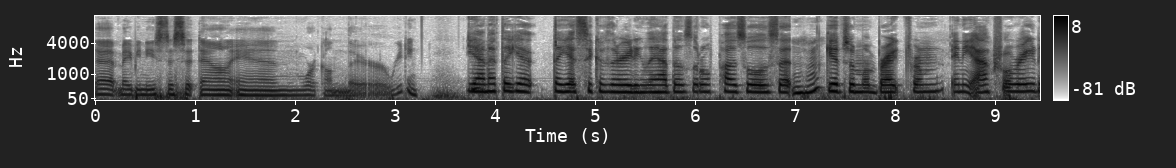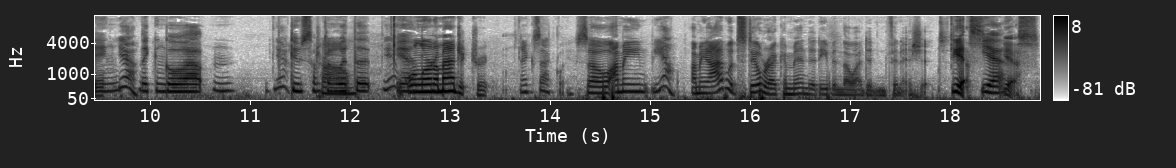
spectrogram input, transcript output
that maybe needs to sit down and work on their reading. Yeah, and if they get they get sick of the reading, they have those little puzzles that Mm-hmm. gives them a break from any actual reading. Yeah. they can go out and Yeah, do something try with 'em. it. Yeah. Yeah, or learn a magic trick. Exactly. So I mean, yeah, I mean, I would still recommend it even though I didn't finish it. Yes. Yeah. Yes.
